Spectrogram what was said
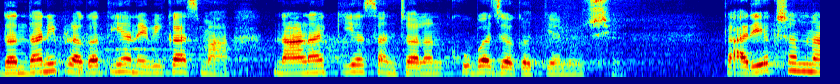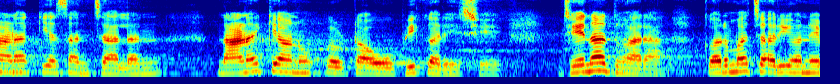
ધંધાની પ્રગતિ અને વિકાસમાં નાણાકીય સંચાલન ખૂબ જ અગત્યનું છે. કાર્યક્ષમ નાણાકીય સંચાલન, નાણાકીય અનુકૂળતાઓ ઊભી કરે છે, જેના દ્વારા કર્મચારીઓને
